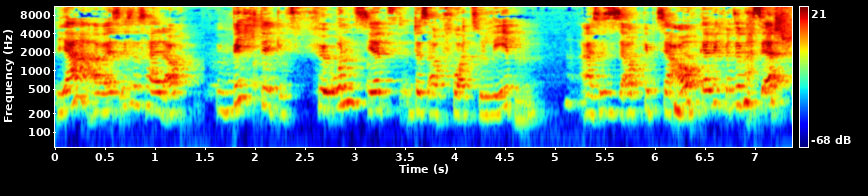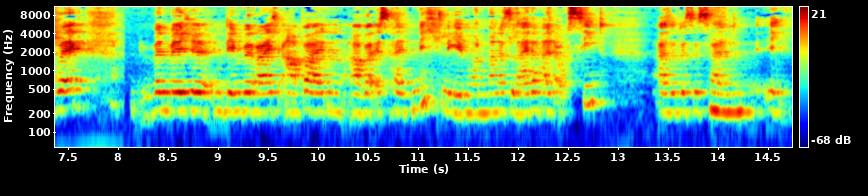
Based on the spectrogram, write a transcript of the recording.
Ja, aber es ist es halt auch wichtig für uns jetzt, das auch vorzuleben. Also es ist auch, gibt's ja auch, gell? ich finde es immer sehr schräg, wenn welche in dem Bereich arbeiten, aber es halt nicht leben und man es leider halt auch sieht. Also das ist halt, mhm. ich,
